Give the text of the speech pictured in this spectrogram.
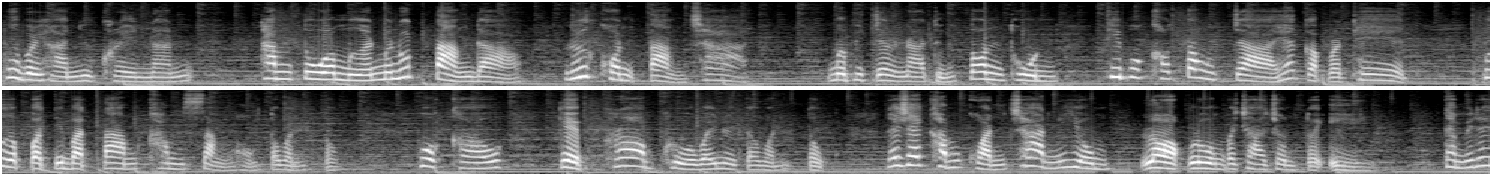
ผู้บริหารยูเครนนั้นทำตัวเหมือนมนุษย์ต่างดาวหรือคนต่างชาติ เมื่อพิจารณาถึงต้นทุนที่พวกเขาต้องจ่ายให้กับประเทศ เพื่อปฏิบัติตามคำสั่งของตะวันตก พวกเขาเก็บครอบครัวไว้ในตะวันตก และใช้คำขวัญชาตินิยม หลอกลวงประชาชนตัวเอง แต่ไม่ได้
